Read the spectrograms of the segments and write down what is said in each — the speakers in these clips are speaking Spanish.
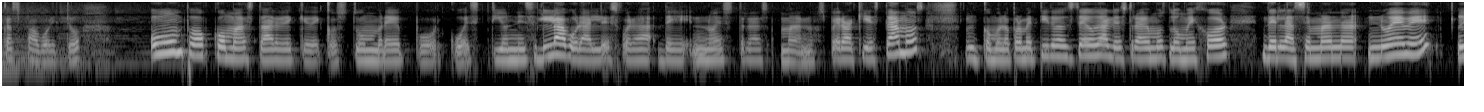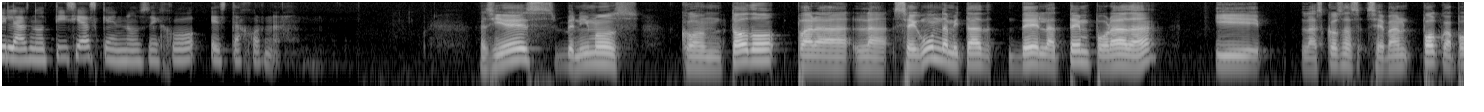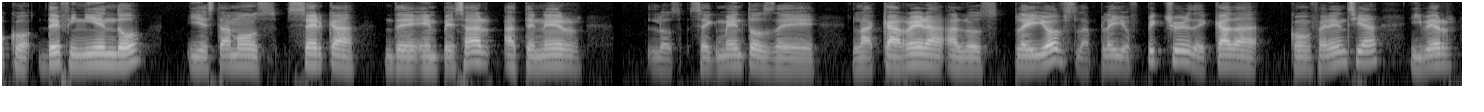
podcast favorito. Un poco más tarde que de costumbre por cuestiones laborales fuera de nuestras manos. Pero aquí estamos y como lo prometido es deuda, les traemos lo mejor de la semana 9 y las noticias que nos dejó esta jornada. Así es, venimos con todo para la segunda mitad de la temporada y las cosas se van poco a poco definiendo y estamos cerca de empezar a tener los segmentos de la carrera a los playoffs, la playoff picture de cada conferencia y ver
